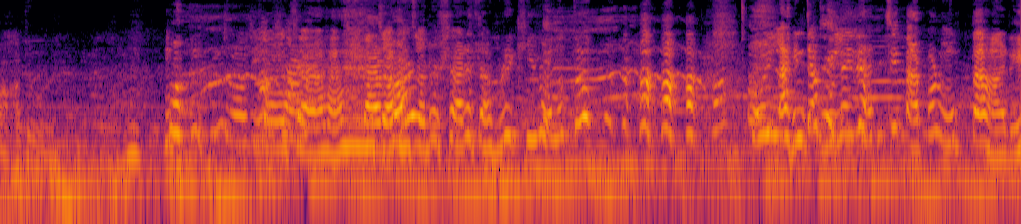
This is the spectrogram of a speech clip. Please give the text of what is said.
বাঁ হাতে বলে। চলো চলো সারে তারপরে কি বলো তো ওই লাইনটা ভুলে যাচ্ছি তারপর মুক্তা হারে।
